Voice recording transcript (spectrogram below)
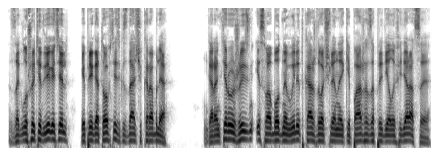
Заглушите двигатель и приготовьтесь к сдаче корабля. Гарантирую жизнь и свободный вылет каждого члена экипажа за пределы Федерации».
